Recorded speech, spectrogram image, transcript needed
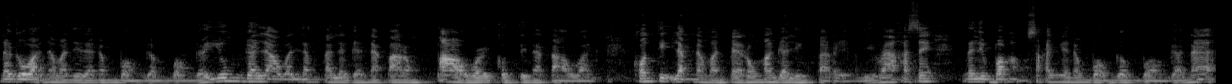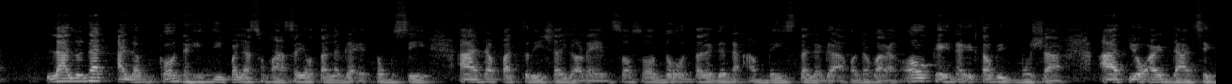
nagawa naman nila ng bonggang bongga yung galawan lang talaga na parang power kung tinatawag. Konti lang naman pero magaling pa rin di ba? Kasi nalibang ako sa kanya ng bonggang bongga na lalo na't alam ko na hindi pala sumasayaw talaga itong si Ana Patricia Lorenzo. So, doon talaga na-amaze talaga ako na parang, okay, na itawid mo siya at you are dancing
